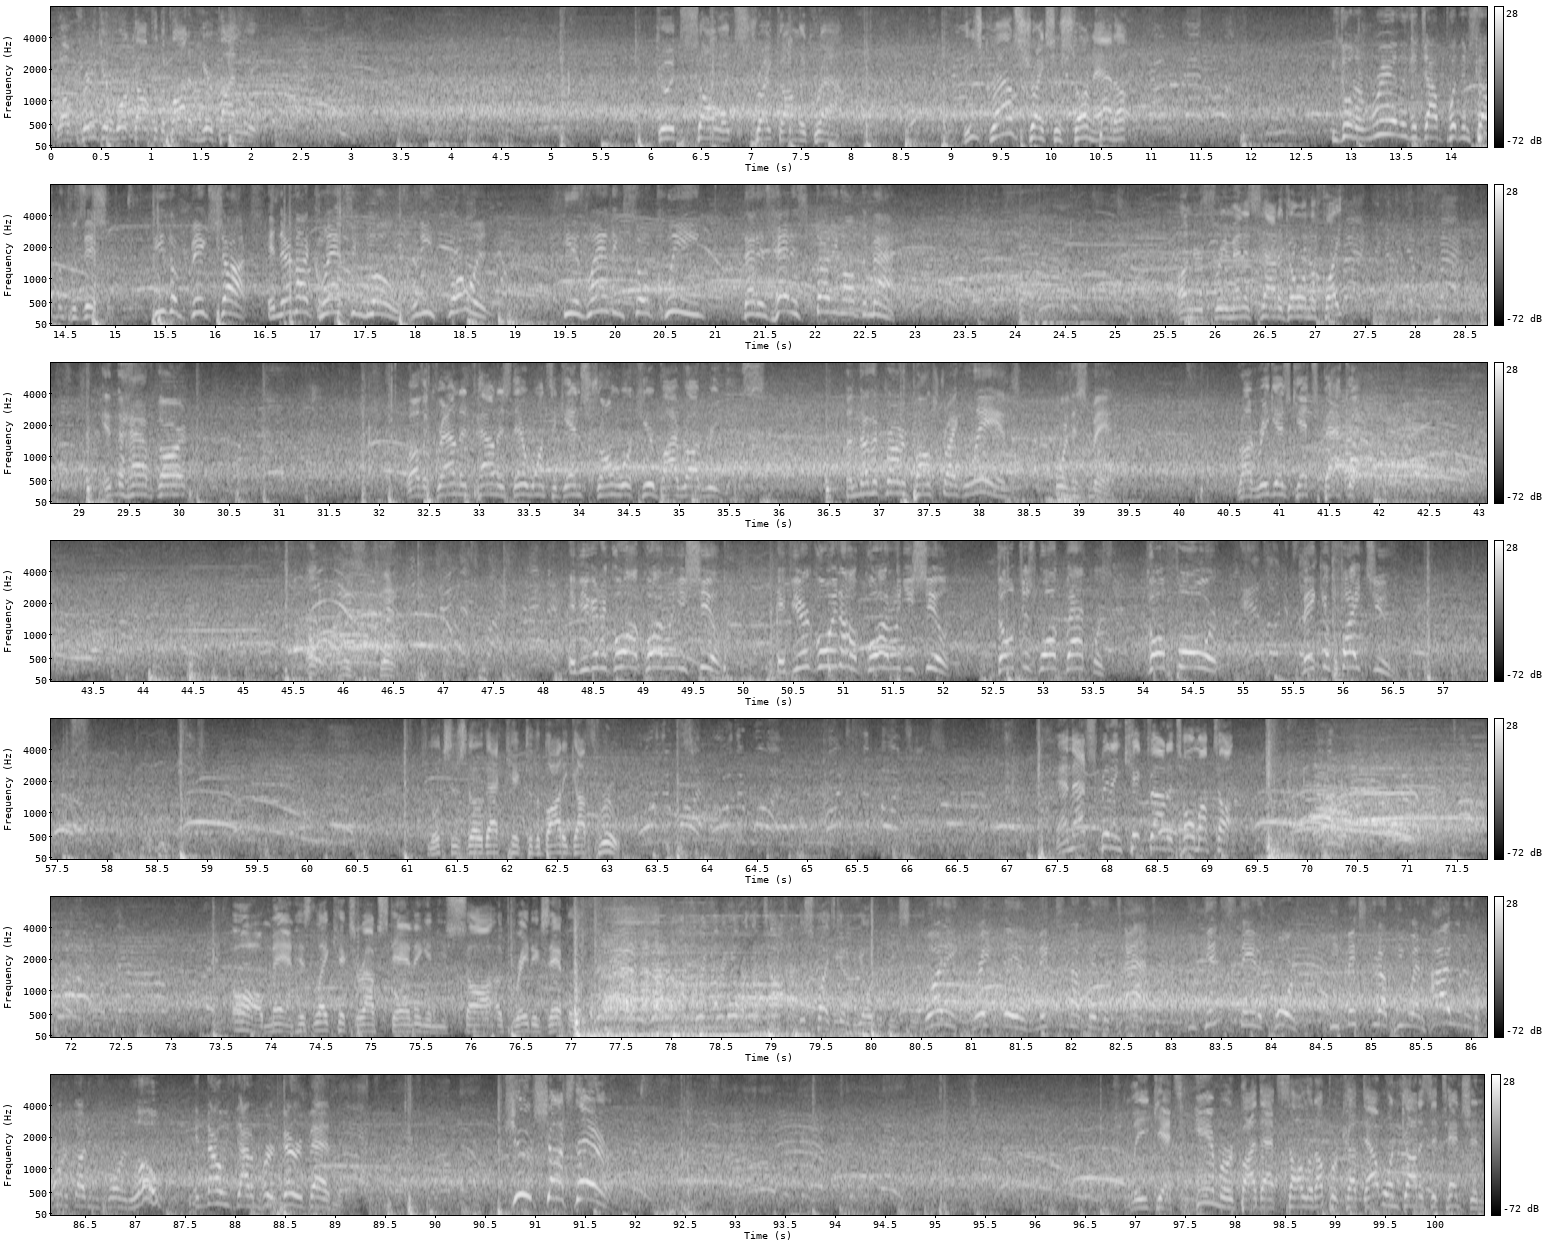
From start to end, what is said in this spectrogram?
Well, pretty good work off of the bottom here by Lee. Good, solid strike on the ground. These ground strikes are starting to add up. He's doing a really good job putting himself in position. These are big shots, and they're not glancing blows. When he's throwing, he is landing so clean that his head is starting off the mat. Under three minutes now to go in the fight. In the half guard. Well, the ground and pound is there once again. Strong work here by Rodriguez. Another ground and pound strike lands for this man. Rodriguez gets back up. Oh, nice kick. If you're gonna go out, go out on your shield. If you're going out, go out on your shield. Don't just walk backwards. Go forward. Make him fight you. Looks as though that kick to the body got through. And that spinning kick found its home up top. Oh, man, his leg kicks are outstanding, and you saw a great example of over the top. This fight's going to be over, DC. What a great way of mixing up his attacks. He didn't stay the course. He mixed it up. He went high when his opponent thought he was going low, and now he's got him hurt very badly. Huge shots there. Lee gets hammered by that solid uppercut. That one got his attention.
